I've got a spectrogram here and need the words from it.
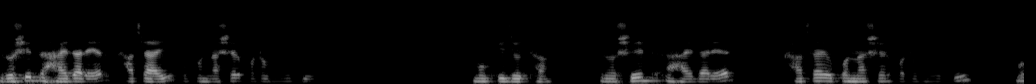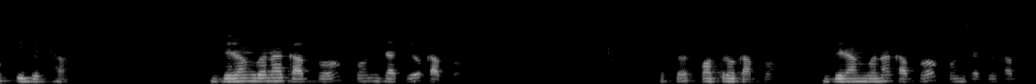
রশিদ হায়দারের খাঁচাই উপন্যাসের পটভূমি কি? মুক্তিযুদ্ধ রশিদ হায়দারের খাঁচাই উপন্যাসের পটভূমি কি? মুক্তিযুদ্ধ বীরাঙ্গনা কাব্য কোন জাতীয় কাব্য? উত্তর, পত্রকাব্য বীরাঙ্গনা কাব্য, কোন জাতীয় কাব্য?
